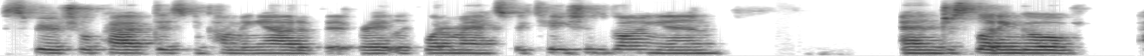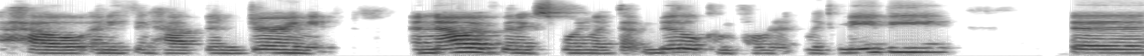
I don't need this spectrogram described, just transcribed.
spiritual practice and coming out of it, right? Like what are my expectations going in, and just letting go of how anything happened during it. And now I've been exploring like that middle component, like maybe uh,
